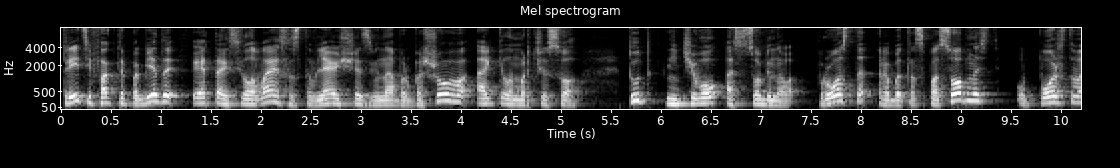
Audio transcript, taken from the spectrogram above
Третий фактор победы – это силовая составляющая звена Барбашова Акила Марчесо – Тут ничего особенного, просто работоспособность, упорство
